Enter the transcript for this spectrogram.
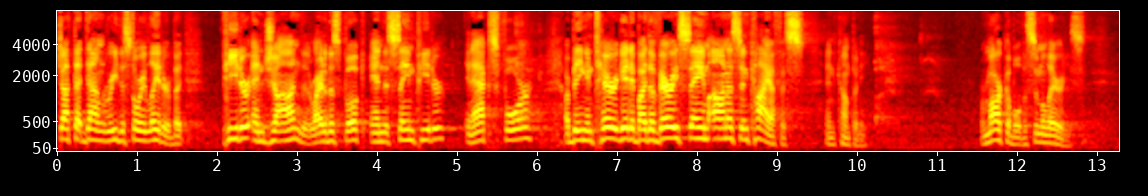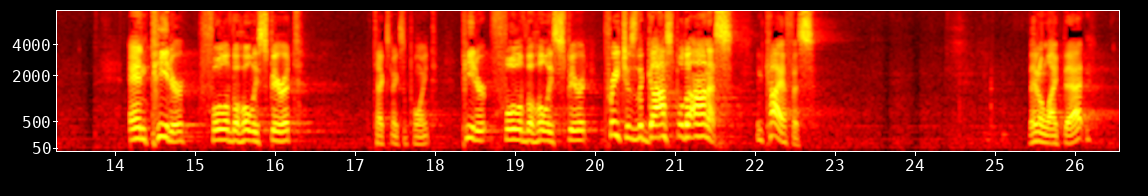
jot that down and read the story later. But Peter and John, the writer of this book, and the same Peter in Acts 4 are being interrogated by the very same Annas and Caiaphas and company. Remarkable, the similarities. And Peter, full of the Holy Spirit, the text makes a point, Peter, full of the Holy Spirit, preaches the gospel to Annas and Caiaphas. They don't like that.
